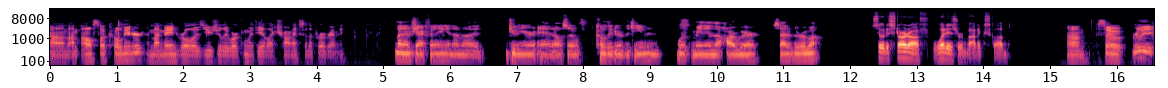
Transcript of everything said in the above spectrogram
Um, I'm also a co leader, and my main role is usually working with the electronics and the programming. My name is Jack Finning, and I'm a junior and also co leader of the team and work mainly on the hardware side of the robot. So, to start off, what is Robotics Club? Um, so, really,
